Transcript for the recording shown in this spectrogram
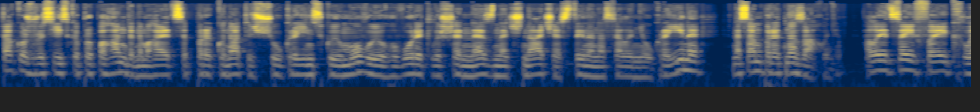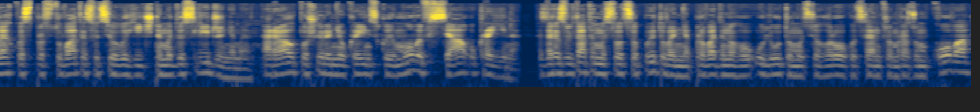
Також російська пропаганда намагається переконати, що українською мовою говорить лише незначна частина населення України, насамперед на заході. Але і цей фейк легко спростувати соціологічними дослідженнями. Ареал поширення української мови вся Україна. За результатами соцопитування, проведеного у лютому цього року центром Разумкова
